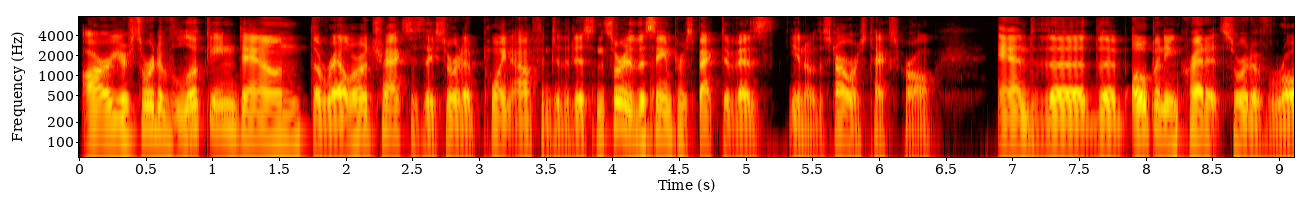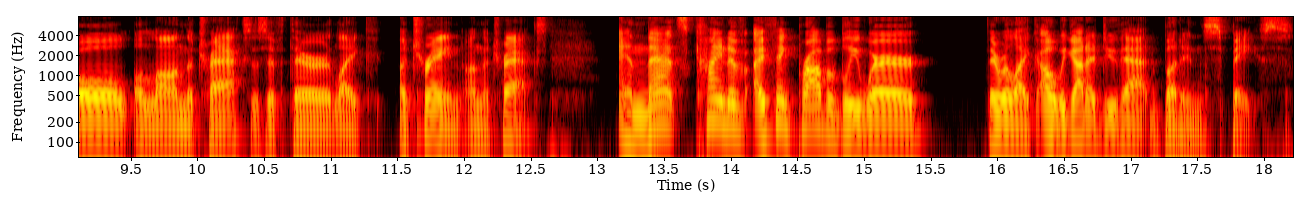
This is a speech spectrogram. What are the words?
are you're sort of looking down the railroad tracks as they sort of point off into the distance, sort of the same perspective as, you know, the Star Wars text crawl, And the the opening credits sort of roll along the tracks as if they're like a train on the tracks. And that's kind of I think probably where they were like, "Oh, we got to do that but in space."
